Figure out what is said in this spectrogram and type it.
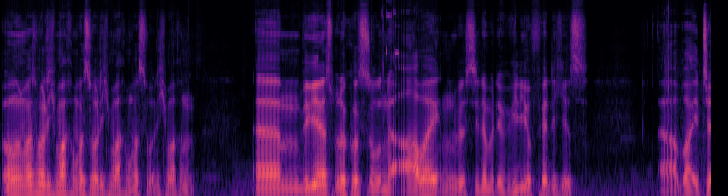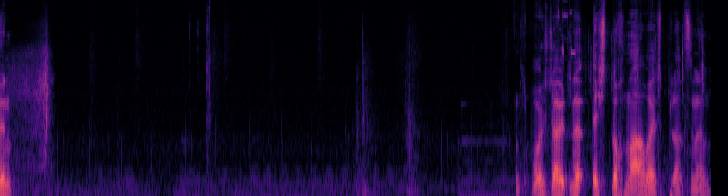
Und was wollte ich machen? Was wollte ich machen? Was wollte ich machen? Ähm, wir gehen erstmal eine kurze Runde arbeiten, bis sie dann mit dem Video fertig ist. Arbeiten. Ich bräuchte halt ne, echt noch einen Arbeitsplatz, ne?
